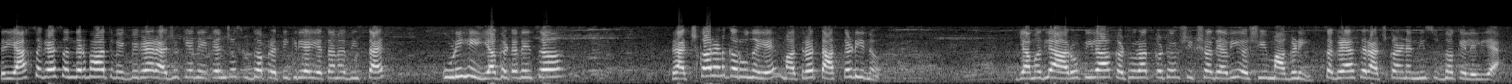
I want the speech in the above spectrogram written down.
तर या सगळ्या संदर्भात वेगवेगळ्या राजकीय नेत्यांच्या सुद्धा प्रतिक्रिया येताना दिसत आहेत कुणीही या घटनेचं राजकारण करू नये मात्र तातडीनं यामधल्या आरोपीला कठोरात कठोर शिक्षा द्यावी अशी मागणी सगळ्याच राजकारण्यांनी सुद्धा केलेली आहे.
